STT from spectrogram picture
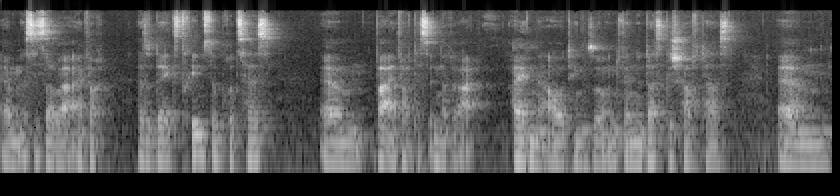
Ähm, es ist aber einfach, also der extremste Prozess ähm, war einfach das innere eigene Outing so. Und wenn du das geschafft hast, ähm,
